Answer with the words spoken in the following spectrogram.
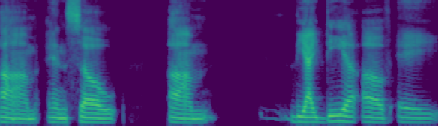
um and so um the idea of a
